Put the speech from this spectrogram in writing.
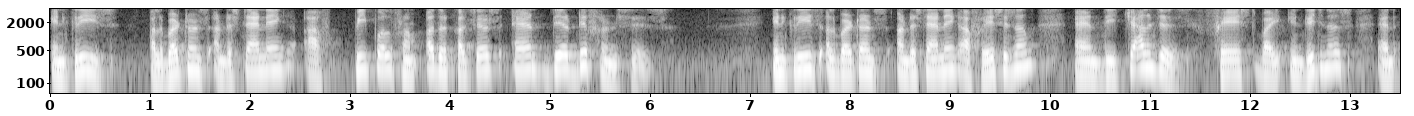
increase Albertans' understanding of people from other cultures and their differences, increase Albertans' understanding of racism and the challenges faced by indigenous and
